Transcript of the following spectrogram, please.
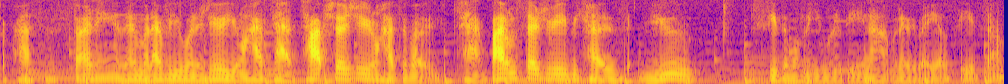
the process is starting. And then whatever you want to do, you don't have to have top surgery, you don't have to, to have bottom surgery because you see the woman you want to be, not what everybody else sees. So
